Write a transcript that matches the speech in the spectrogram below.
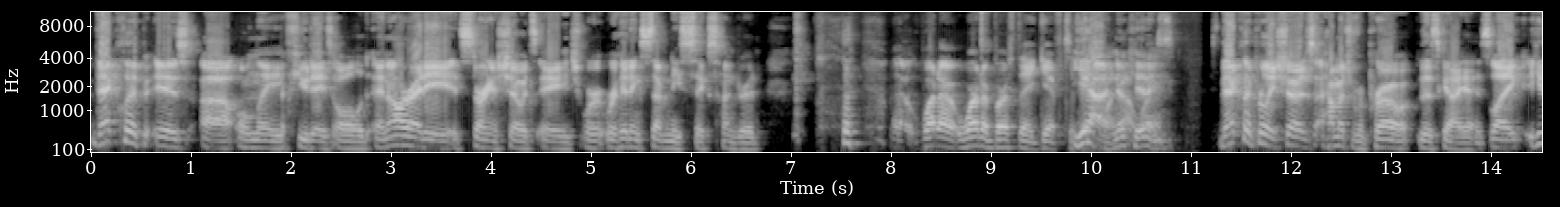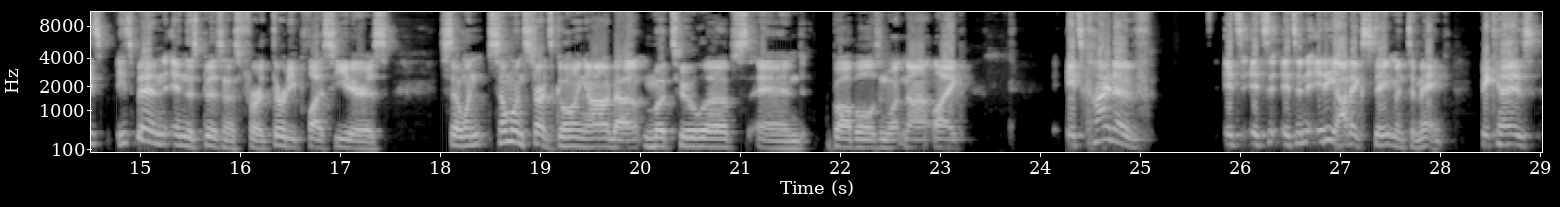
That clip is uh, only a few days old, and already it's starting to show its age. We're, we're hitting 7,600. uh, what a what a birthday gift to yeah, no kidding. Was that clip really shows how much of a pro this guy is. Like he's he's been in this business for 30 plus years. So when someone starts going on about tulips and bubbles and whatnot, like it's kind of it's it's it's an idiotic statement to make because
